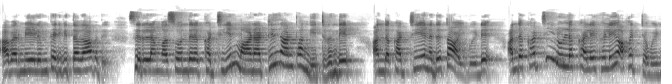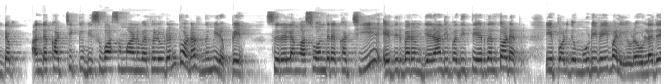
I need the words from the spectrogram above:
அவர் மேலும் தெரிவித்ததாவது ஸ்ரீலங்கா சுதந்திர கட்சியின் மாநாட்டில் நான் பங்கேற்றிருந்தேன். அந்த கட்சி எனது தாய் வீடு. அந்த கட்சியில் உள்ள கலைகளை அகற்ற வேண்டும். அந்த கட்சிக்கு விசுவாசமானவர்களுடன் தொடர்ந்தும் இருப்பேன். ஸ்ரீலங்கா சுதந்திர கட்சியில் எதிர்வரும் ஜனாதிபதி தேர்தல் தொடர்பில் இப்பொழுது முடிவை வெளியிட உள்ளது.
